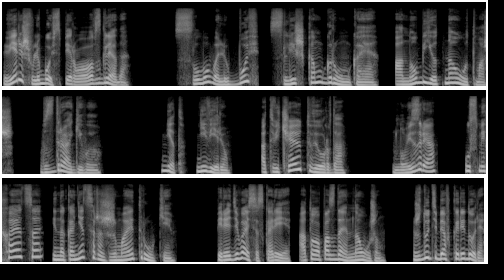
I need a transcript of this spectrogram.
Веришь в любовь с первого взгляда? Слово «любовь» слишком громкое. Оно бьет наотмашь. Вздрагиваю. Нет, не верю. Отвечаю твердо. Ну и зря. Усмехается и, наконец, разжимает руки. Переодевайся скорее, а то опоздаем на ужин. Жду тебя в коридоре.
